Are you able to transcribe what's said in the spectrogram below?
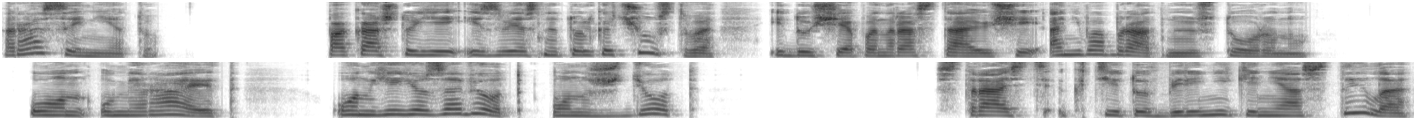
раз и нету? Пока что ей известны только чувства, идущие по нарастающей, а не в обратную сторону. Он умирает, он ее зовет, он ждет. Страсть к Титу в Беренике не остыла,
